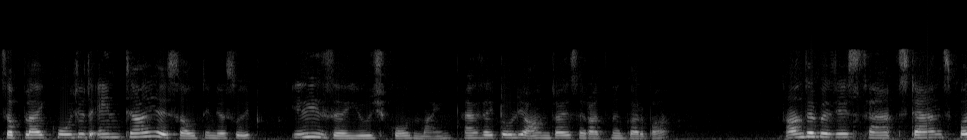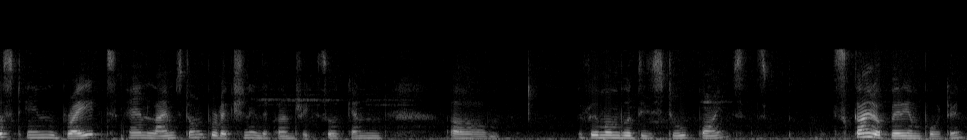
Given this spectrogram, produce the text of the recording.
supply coal to the entire South India. So it is a huge coal mine. As I told you, Andhra is a Ratnagarbha. Andhra Pradesh stands first in bright and limestone production in the country. So you can um, remember these two points it's, it's kind of very important.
